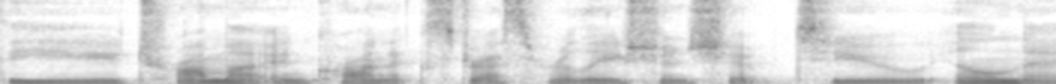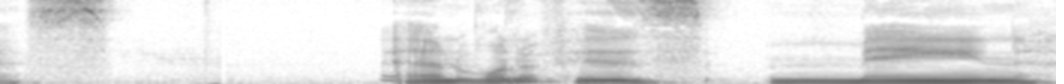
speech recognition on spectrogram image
the trauma and chronic stress relationship to illness. And one of his main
